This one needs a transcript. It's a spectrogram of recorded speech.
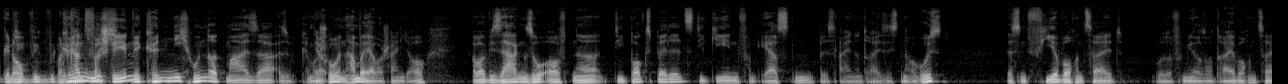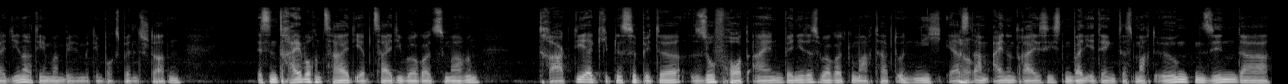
Genau, wir, wir man kann's nicht, verstehen. Wir können nicht hundertmal sagen, also können wir Ja. schon, haben wir ja wahrscheinlich auch, aber wir sagen so oft, ne, die Box-Battles, die gehen vom 1. bis 31. August. Das sind vier Wochen Zeit oder von mir aus auch drei Wochen Zeit, je nachdem, wann wir mit den Box-Battles starten. Es sind drei Wochen Zeit, ihr habt Zeit, die Workouts zu machen. Tragt die Ergebnisse bitte sofort ein, wenn ihr das Workout gemacht habt und nicht erst Ja. am 31., weil ihr denkt, das macht irgendeinen Sinn, da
